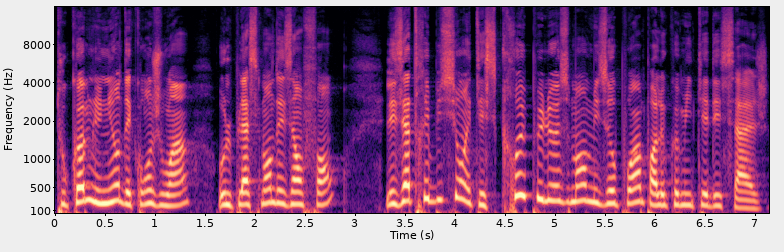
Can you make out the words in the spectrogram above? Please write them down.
Tout comme l'union des conjoints ou le placement des enfants, les attributions étaient scrupuleusement mises au point par le comité des sages.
